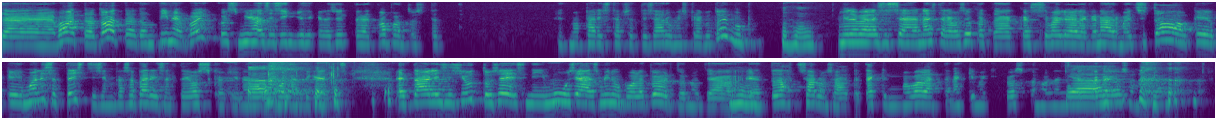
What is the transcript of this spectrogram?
äh, vaatavad, vaatavad, on pinev vaikus, mina siis inglise keeles ütlen, et vabandust, et et ma päris täpselt ei saa aru, mis praegu toimub mm. -hmm. mille peale siis naisterahvas õpetaja hakkas valju häälega naerma, ütles, et aa, okei okay,, okei okay., ma lihtsalt testisin, kas sa päriselt ei oskagi nagu hollandi keelt. et ta oli siis jutu sees nii muus eas minu poole pöördunud ja mm, -hmm. ja ta tahtis aru saada, et äkki ma valetan, äkki ma ikkagi oskan hollandi keelt yeah., aga ei osanud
